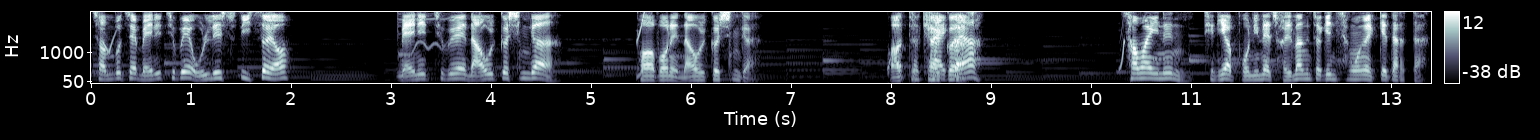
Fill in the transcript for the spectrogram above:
전부 제 매니튜브에 올릴 수도 있어요. 매니튜브에 나올 것인가? 법원에 나올 것인가? 어떻게 할 거야? 사와이는 드디어 본인의 절망적인 상황을 깨달았다.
